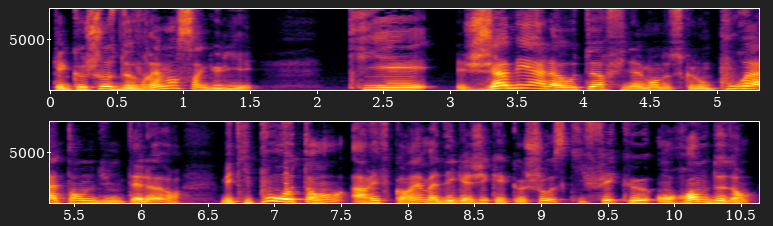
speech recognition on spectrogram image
quelque chose de vraiment singulier, qui est jamais à la hauteur finalement de ce que l'on pourrait attendre d'une telle œuvre, mais qui pour autant arrive quand même à dégager quelque chose qui fait qu'on rentre dedans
